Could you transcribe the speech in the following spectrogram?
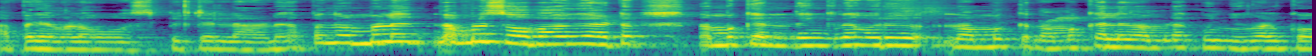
അപ്പം ഞങ്ങൾ ഹോസ്പിറ്റലിലാണ്. അപ്പം നമ്മൾ നമ്മൾ സ്വാഭാവികമായിട്ടും നമുക്ക് എന്തെങ്കിലും ഒരു നമുക്ക് നമുക്കല്ല നമ്മുടെ കുഞ്ഞുങ്ങൾക്കോ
